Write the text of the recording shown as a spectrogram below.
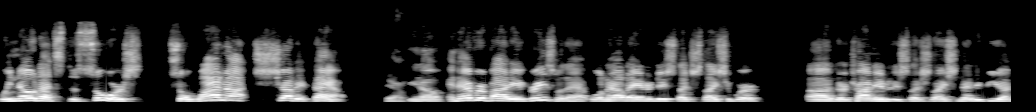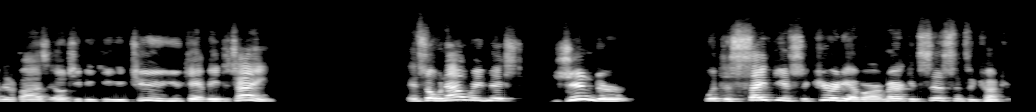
we know that's the source. So why not shut it down? Yeah. You know, and everybody agrees with that. Well, now they introduce legislation where uh, they're trying to introduce legislation that if you identify as LGBTQ, you can't be detained. And so now we've mixed gender with the safety and security of our American citizens and country.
